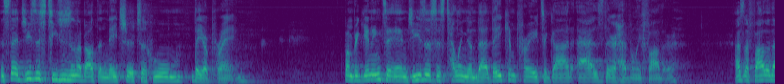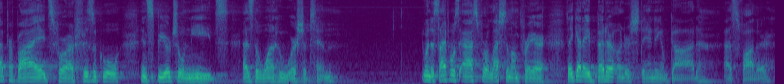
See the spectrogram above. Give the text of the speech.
Instead, Jesus teaches them about the nature to whom they are praying. From beginning to end, Jesus is telling them that they can pray to God as their Heavenly Father, as a Father that provides for our physical and spiritual needs, as the one who worships Him. When disciples asked for a lesson on prayer, they got a better understanding of God as Father.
